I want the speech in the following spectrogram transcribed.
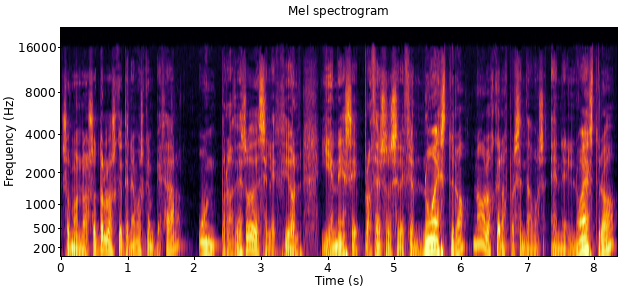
somos nosotros los que tenemos que empezar un proceso de selección. Y en ese proceso de selección nuestro, no los que nos presentamos en el nuestro,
